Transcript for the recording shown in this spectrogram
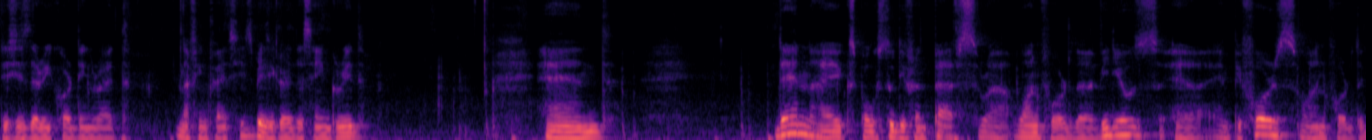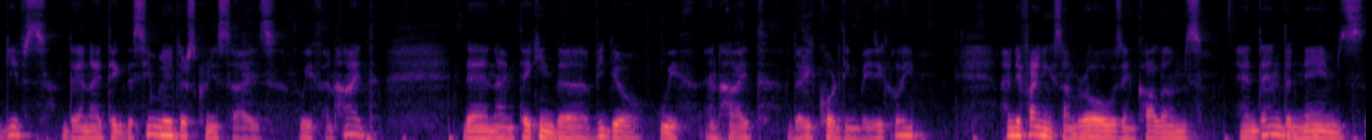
This is the recording, right? Nothing fancy. It's basically the same grid. And then I expose two different paths, one for the videos, uh, MP4s, one for the GIFs. Then I take the simulator screen size, width and height. Then I'm taking the video width and height, the recording basically. I'm defining some rows and columns and then the names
